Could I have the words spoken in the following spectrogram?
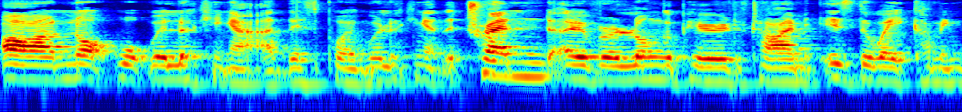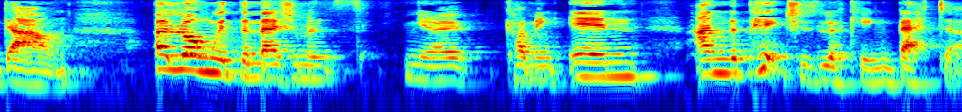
are not what we're looking at at this point. We're looking at the trend over a longer period of time. Is the weight coming down? Along with the measurements, you know, coming in and the pictures looking better.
